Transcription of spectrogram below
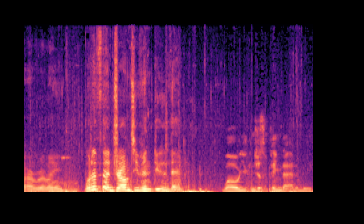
Oh really? What if the drones even do then? Well, you can just ping the enemy.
